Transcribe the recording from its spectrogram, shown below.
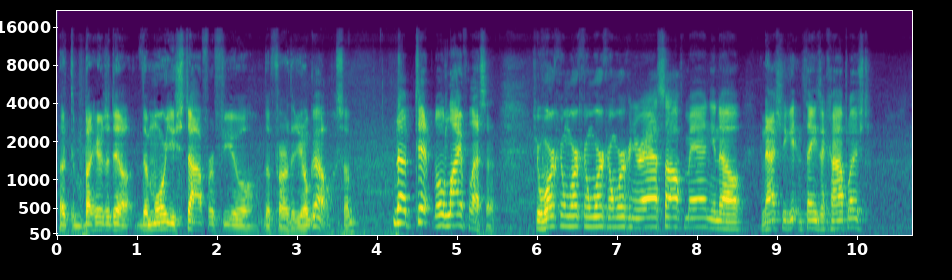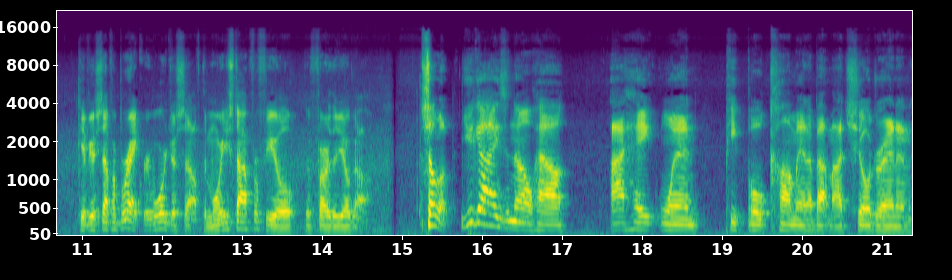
But, the, but here's the deal: the more you stop for fuel, the further you'll go. So, no tip, no life lesson. If you're working, working, working, working your ass off, man, you know, and actually getting things accomplished, give yourself a break. Reward yourself. The more you stop for fuel, the further you'll go. So look, you guys know how I hate when people comment about my children and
